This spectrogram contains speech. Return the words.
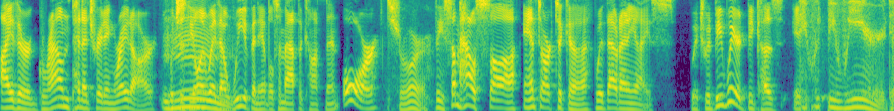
either ground penetrating radar, which is the only way that mm. we've been able to map the continent, or Sure. they somehow saw Antarctica without any ice. Which would be weird because it, It would be weird.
